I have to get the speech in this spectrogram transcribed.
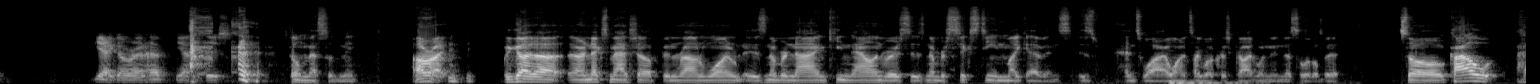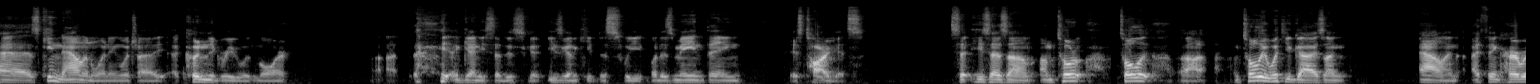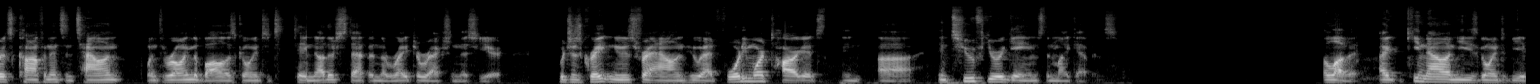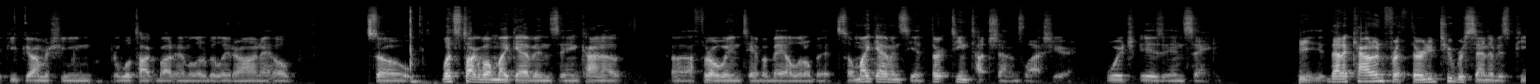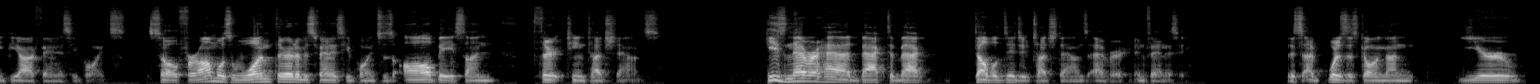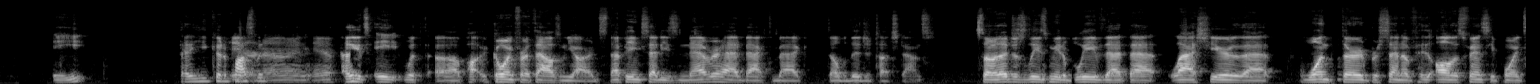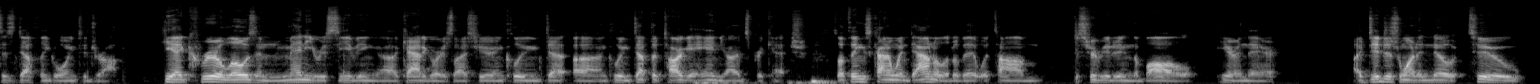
Yeah, go right ahead. Yes, please. Don't mess with me. All right. we got uh, our next matchup in round one is number nine, Keenan Allen versus number 16, Mike Evans, is hence why I want to talk about Chris Godwin in this a little bit. So Kyle has Keenan Allen winning, which I, I couldn't agree with more. Uh, again, he said this he's going to keep this sweet, but his main thing is targets. So he says, um, "I'm to- uh, I'm totally with you guys on Allen. I think Herbert's confidence and talent when throwing the ball is going to take another step in the right direction this year, which is great news for Allen, who had 40 more targets in uh, in two fewer games than Mike Evans. I love it. I Keenan Allen, he's going to be a PPR machine. We'll talk about him a little bit later on, I hope. So let's talk about Mike Evans and kind of uh, throw in Tampa Bay a little bit. So Mike Evans, he had 13 touchdowns last year, which is insane. He, that accounted for 32% of his PPR fantasy points. So for almost one third of his fantasy points is all based on 13 touchdowns. He's never had back to back double digit touchdowns ever in fantasy. This I- what is this going on year eight that he could have possibly nine, yeah. I think it's eight with uh, going for a thousand yards. That being said, he's never had back to back double digit touchdowns. So that just leads me to believe that that last year, that one third percent of his, all his fantasy points is definitely going to drop. He had career lows in many receiving uh, categories last year, including de- uh, including depth of target and yards per catch. So things kind of went down a little bit with Tom distributing the ball here and there. I did just want to note too,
